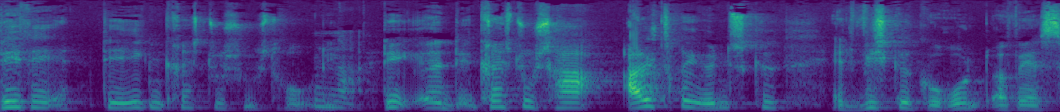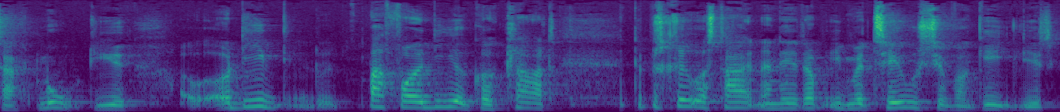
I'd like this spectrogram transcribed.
det der, det er ikke en Kristusudstråling. Nej. Det, øh, det, Kristus har aldrig ønsket, at vi skal gå rundt og være sagt modige. Og, og lige, bare for lige at gøre klart, det beskriver Steiner netop i Matteus evangeliet.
